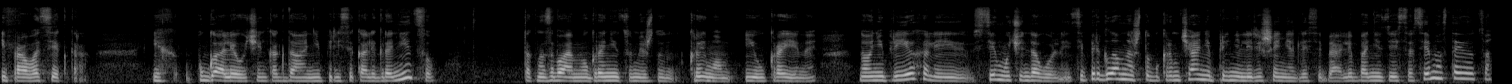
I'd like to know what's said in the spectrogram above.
и правого сектора. Их пугали очень, когда они пересекали границу, так называемую границу между Крымом и Украиной. Но они приехали и всем очень довольны. И теперь главное, чтобы крымчане приняли решение для себя. Либо они здесь совсем остаются,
